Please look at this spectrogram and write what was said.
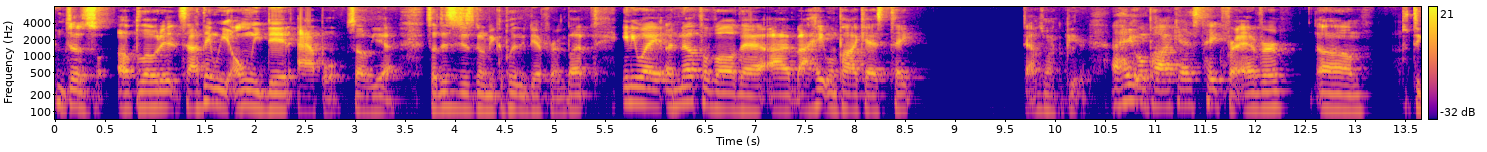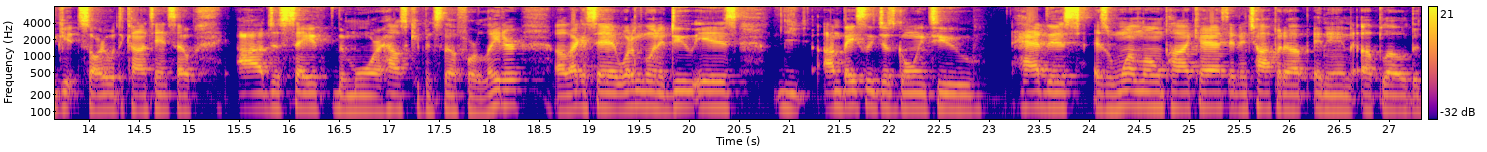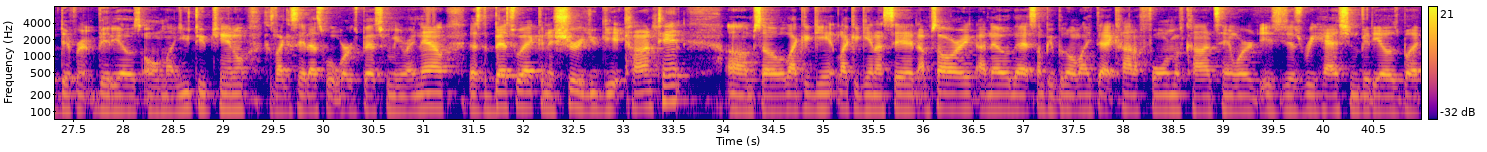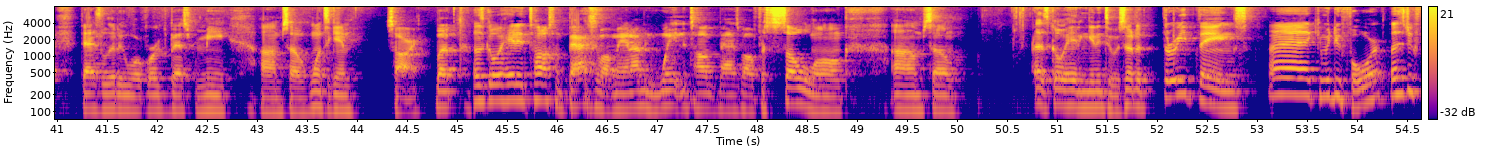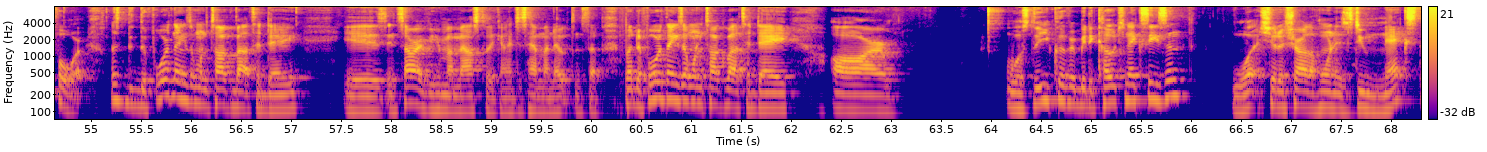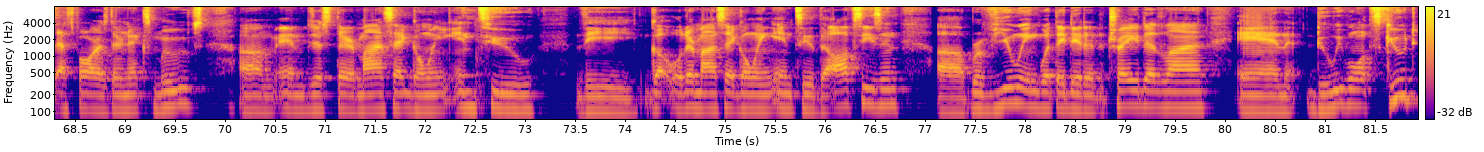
just upload it. So I think we only did Apple. So yeah. So this is just going to be completely different. But anyway, enough of all that. I, I hate when podcasts take. That was my computer. I hate when podcasts take forever um, to get started with the content. So I'll just save the more housekeeping stuff for later. Uh, like I said, what I'm going to do is I'm basically just going to have this as one long podcast and then chop it up and then upload the different videos on my YouTube channel. Because, like I said, that's what works best for me right now. That's the best way I can assure you get content. Um, so, like again, like again, I said, I'm sorry. I know that some people don't like that kind of form of content where it's just rehashing videos, but that's literally what works best for me. Um, so, once again, sorry. But let's go ahead and talk some basketball, man. I've been waiting to talk basketball for so long. Um, so let's go ahead and get into it. So the three things, eh, can we do four? Let's do four. Let's do the four things I want to talk about today is, and sorry if you hear my mouse clicking, I just have my notes and stuff. But the four things I want to talk about today are, will Steve Clifford be the coach next season? What should the Charlotte Hornets do next as far as their next moves um, and just their mindset going into the well their mindset going into the offseason, uh, reviewing what they did at the trade deadline, and do we want Scoot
